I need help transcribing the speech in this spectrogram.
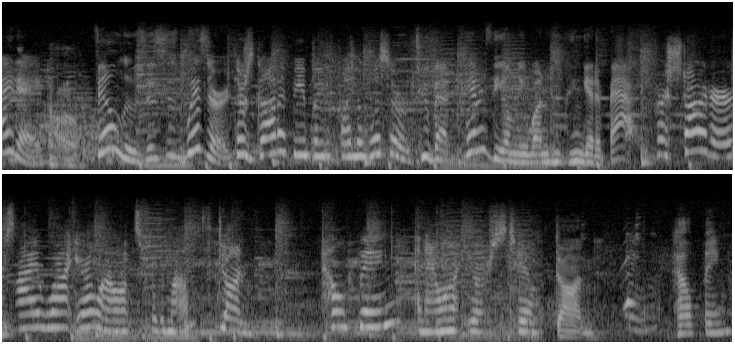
Friday. Uh-oh. Phil loses his wizard. There's gotta be a way to find the wizard. Too bad Pim's the only one who can get it back. For starters, I want your allowance for the month. Done. Helping, and I want yours too. Done. Helping?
